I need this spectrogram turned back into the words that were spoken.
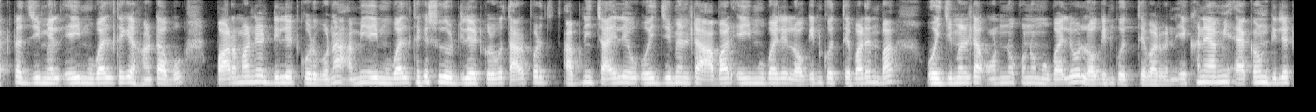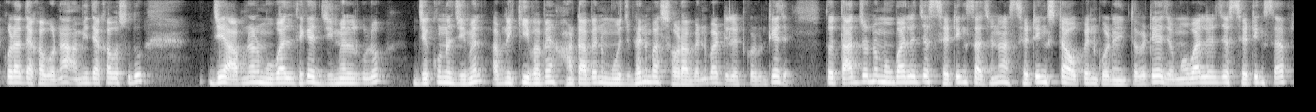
একটা জিমেল এই মোবাইল থেকে হাঁটাবো পার্মানেন্ট ডিলিট করব না, আমি এই মোবাইল থেকে শুধু ডিলিট করব। তারপর আপনি চাইলে ওই জিমেলটা আবার এই মোবাইলে লগ করতে পারেন বা ওই জিমেলটা অন্য কোনো মোবাইলেও লগ ইন করতে পারবেন। এখানে আমি অ্যাকাউন্ট ডিলিট করা দেখাবো না, আমি দেখাবো শুধু যে আপনার মোবাইল থেকে জিমেলগুলো যে কোনো জিমেল আপনি কীভাবে হাঁটাবেন, মুছবেন বা সরাবেন বা ডিলিট করবেন, ঠিক আছে? তো তার জন্য মোবাইলের যে সেটিংস আছে না সেটিংসটা ওপেন করে নিতে হবে, ঠিক আছে? মোবাইলের যে settings apps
